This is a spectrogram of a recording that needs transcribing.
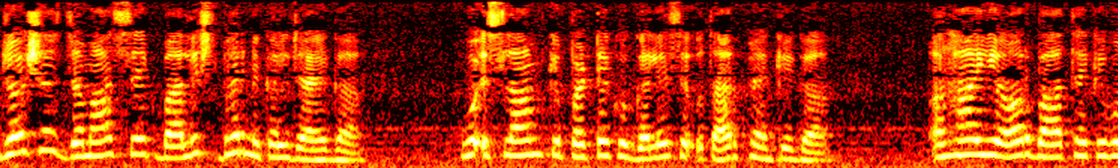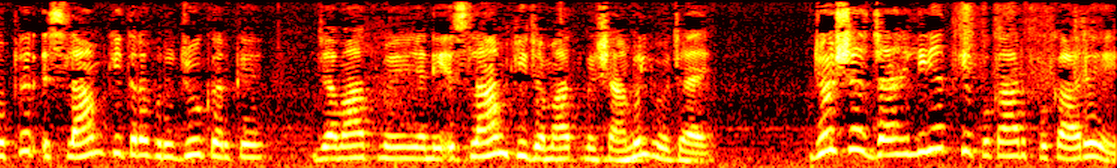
جو شخص جماعت سے ایک بالش بھر نکل جائے گا، وہ اسلام کے پٹے کو گلے سے اتار پھینکے گا۔ اور ہاں یہ اور بات ہے کہ وہ پھر اسلام کی طرف رجوع کر کے جماعت میں یعنی اسلام کی جماعت میں شامل ہو جائے۔ جو شخص جاہلیت کی پکار پکارے،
